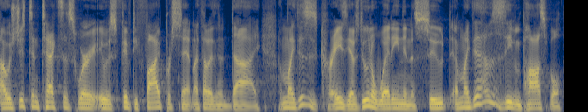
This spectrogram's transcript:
I was just in Texas where it was 55%, and I thought I was going to die. I'm like, this is crazy. I was doing a wedding in a suit. I'm like, how is this even possible?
